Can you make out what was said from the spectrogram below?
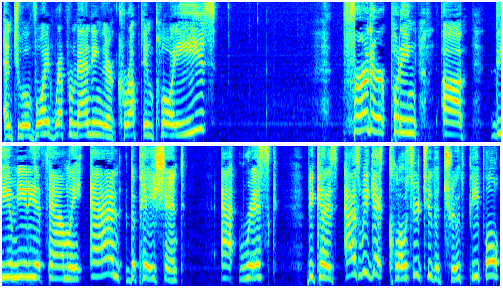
and to avoid reprimanding their corrupt employees. Further putting uh, the immediate family and the patient at risk because as we get closer to the truth, people,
